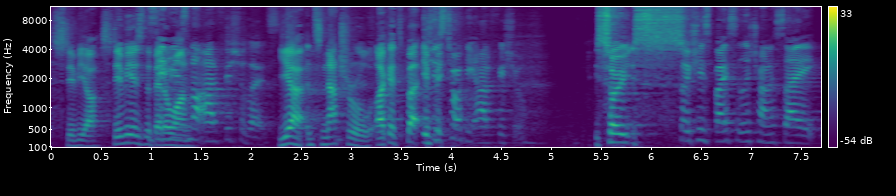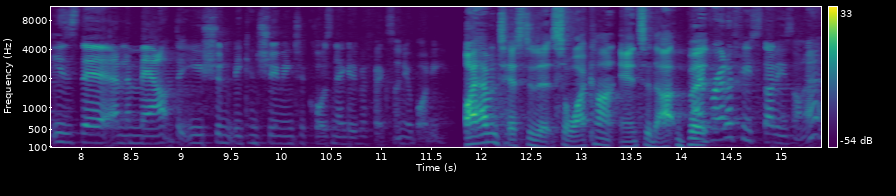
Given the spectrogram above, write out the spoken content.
stevia. Stevia is the better Stevia's one. It's not artificial though. It's, yeah, it's natural. Like it's, but if she's it, talking artificial. So, So she's basically trying to say, is there an amount that you shouldn't be consuming to cause negative effects on your body? I haven't tested it, so I can't answer that. But I've read a few studies on it.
